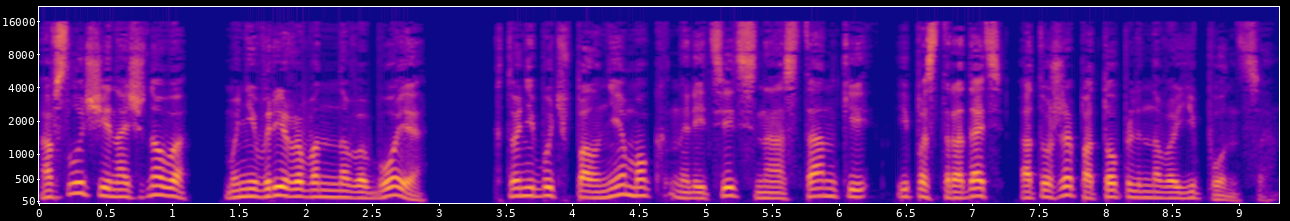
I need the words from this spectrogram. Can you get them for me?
А в случае ночного маневрированного боя кто-нибудь вполне мог налететь на останки и пострадать от уже потопленного японца.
